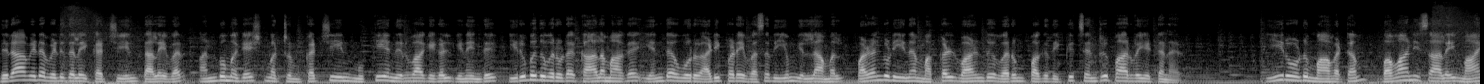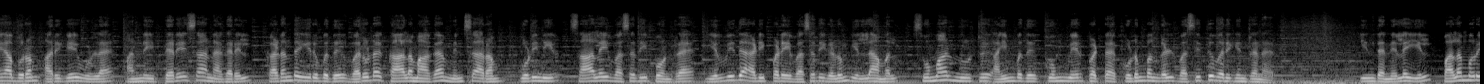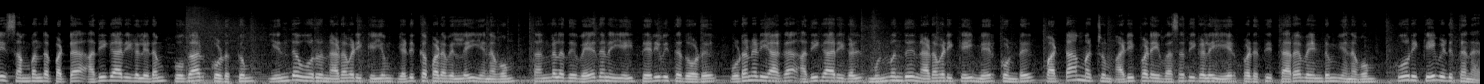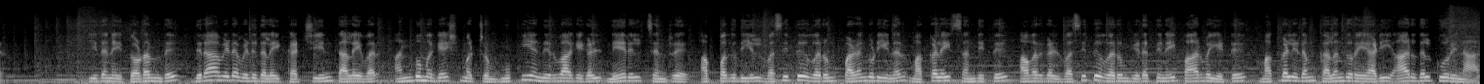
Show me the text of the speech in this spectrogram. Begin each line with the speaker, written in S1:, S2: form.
S1: திராவிட விடுதலை கட்சியின் தலைவர் அன்பு மகேஷ் மற்றும் கட்சியின் முக்கிய நிர்வாகிகள் இணைந்து இருபது வருட காலமாக எந்த ஒரு அடிப்படை வசதியும் இல்லாமல் பழங்குடியின மக்கள் வாழ்ந்து வரும் பகுதிக்கு சென்று பார்வையிட்டனர். ஈரோடு மாவட்டம் பவானி சாலை மாயாபுரம் அருகே உள்ள அன்னை தெரேசா நகரில் கடந்த இருபது வருட காலமாக மின்சாரம் குடிநீர் சாலை வசதி போன்ற எவ்வித அடிப்படை வசதிகளும் இல்லாமல் சுமார் நூற்று ஐம்பதுக்கும் மேற்பட்ட குடும்பங்கள் வசித்து வருகின்றனர். இந்த நிலையில் பலமுறை சம்பந்தப்பட்ட அதிகாரிகளிடம் புகார் கொடுத்தும் எந்த ஒரு நடவடிக்கையும் எடுக்கப்படவில்லை எனவும் தங்களது வேதனையை தெரிவித்ததோடு உடனடியாக அதிகாரிகள் முன்வந்து நடவடிக்கை மேற்கொண்டு பட்டா மற்றும் அடிப்படை வசதிகளை ஏற்படுத்தி தர வேண்டும் எனவும் கோரிக்கை விடுத்தனர். இதனைத் தொடர்ந்து திராவிட விடுதலை கட்சியின் தலைவர் அன்புமகேஷ் மற்றும் முக்கிய நிர்வாகிகள் நேரில் சென்று அப்பகுதியில் வசித்து வரும் பழங்குடியினர் மக்களை சந்தித்து அவர்கள் வசித்து வரும் இடத்தினை பார்வையிட்டு மக்களிடம் கலந்துரையாடி ஆறுதல் கூறினார்.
